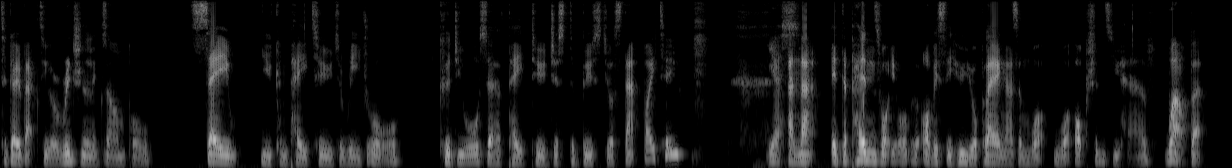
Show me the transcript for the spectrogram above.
to go back to your original example, say you can pay two to redraw. Could you also have paid two just to boost your stat by two? Yes. And that it depends what you're obviously who you're playing as and what what options you have. well, But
